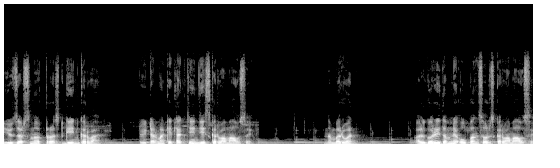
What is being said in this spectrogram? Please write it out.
યુઝર્સનો ટ્રસ્ટ ગેઇન કરવા ટ્વિટરમાં કેટલાક ચેન્જીસ કરવામાં આવશે. નંબર વન અલ્ગોરિધમને ઓપન સોર્સ કરવામાં આવશે.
